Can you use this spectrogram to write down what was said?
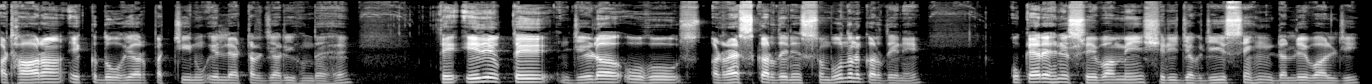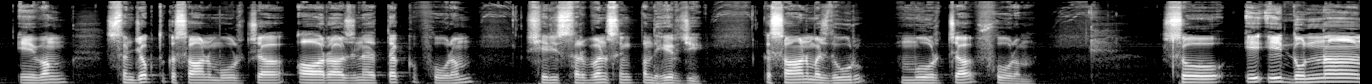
18/1/2025 ਨੂੰ ਇਹ ਲੈਟਰ ਜਾਰੀ ਹੁੰਦਾ ਹੈ। ਤੇ ਇਹਦੇ ਉੱਤੇ ਜਿਹੜਾ ਉਹ ਐਡਰੈਸ ਕਰਦੇ ਨੇ, ਸੰਬੋਧਨ ਕਰਦੇ ਨੇ, ਉਹ ਕਹਿ ਰਹੇ ਨੇ ਸੇਵਾ ਮੇ ਸ਼੍ਰੀ ਜਗਜੀਤ ਸਿੰਘ ਡੱਲੇਵਾਲ ਜੀ एवं ਸੰਯੁਕਤ ਕਿਸਾਨ ਮੋਰਚਾ ਆ ਰਾਜਨੈਤਿਕ ਫੋਰਮ ਸ਼੍ਰੀ ਸਰਵਨ ਸਿੰਘ ਪੰਧੇਰ ਜੀ, ਕਿਸਾਨ ਮਜ਼ਦੂਰ ਮੋਰਚਾ ਫੋਰਮ। ਸੋ ਇਹ ਇਹ ਦੋਨਾਂ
